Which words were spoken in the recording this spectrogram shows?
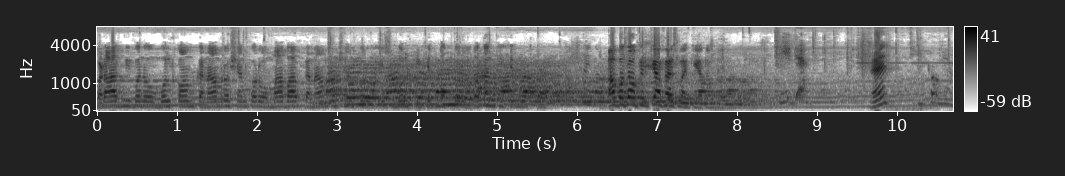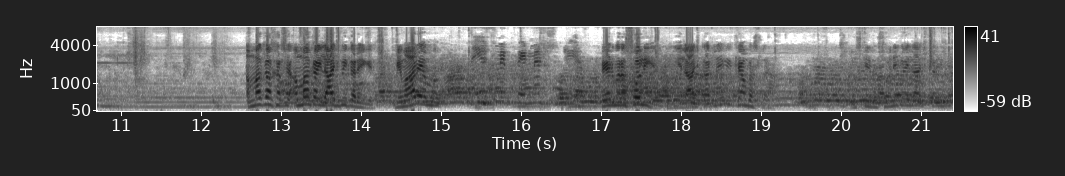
बड़ा आदमी बनो मुल्क कौम का नाम रोशन करो माँ बाप का नाम रोशन करो इस मुल्क की खिदमत करो वतन की खिदमत करो। अब बताओ फिर क्या फैसला किया तुमने? ठीक है। अम्मा का खर्चा अम्मा का इलाज भी करेंगे। बीमार है अम्मा? नहीं पेट में रसोली है। पेट में रसोली है? तो वो इलाज कर लेंगे क्या मसला है? उसकी रसोली का इलाज करेंगे।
